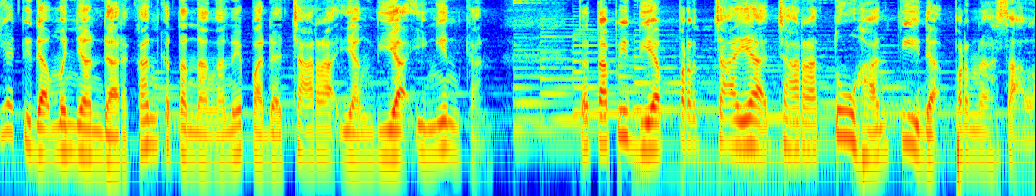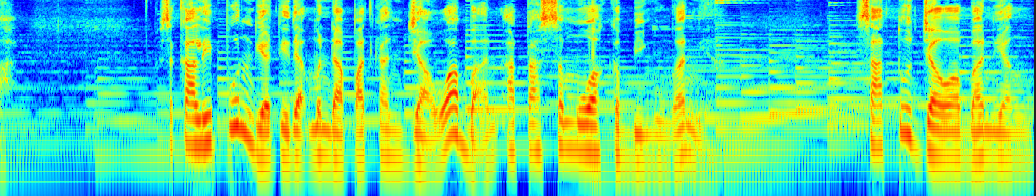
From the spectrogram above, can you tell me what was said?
Dia tidak menyandarkan ketenangannya pada cara yang dia inginkan, tetapi dia percaya cara Tuhan tidak pernah salah. Sekalipun dia tidak mendapatkan jawaban atas semua kebingungannya, satu jawaban yang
